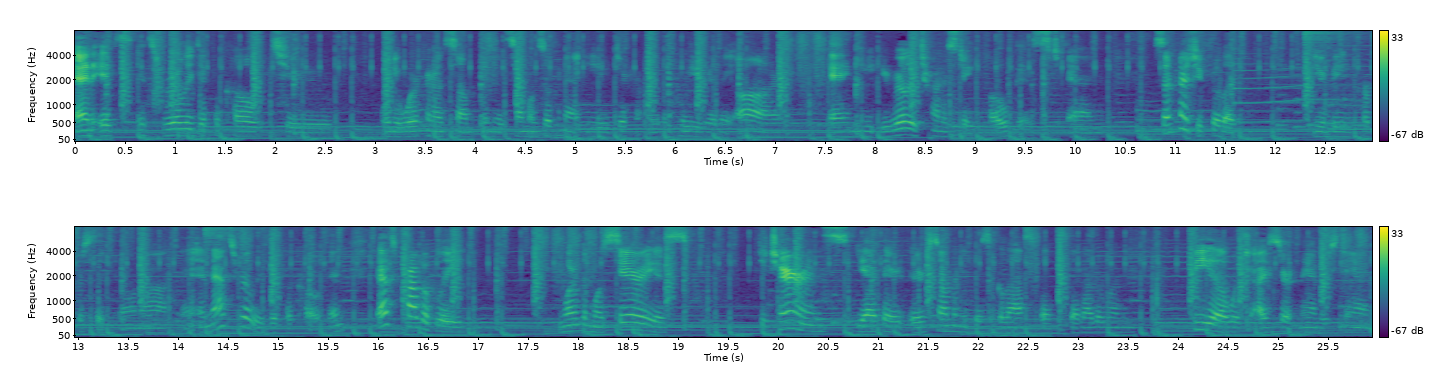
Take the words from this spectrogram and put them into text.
and it's it's really difficult to when you're working on something that someone's looking at you differently than who you really are, and you, are really trying to stay focused. And sometimes you feel like you're being purposely thrown off. And, and that's really difficult. And that's probably one of the most serious deterrents. Yeah, there, there's so many physical aspects that other women feel, which I certainly understand.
